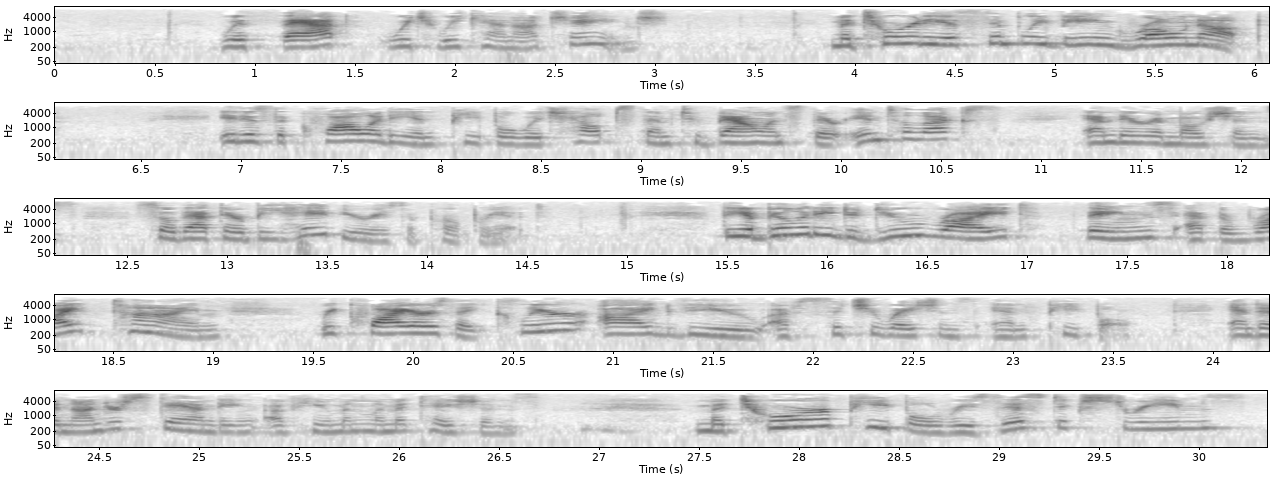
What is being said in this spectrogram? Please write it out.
with that which we cannot change. Maturity is simply being grown up. It is the quality in people which helps them to balance their intellects and their emotions so that their behavior is appropriate. The ability to do right things at the right time requires a clear-eyed view of situations and people and an understanding of human limitations. Mature people resist extremes,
